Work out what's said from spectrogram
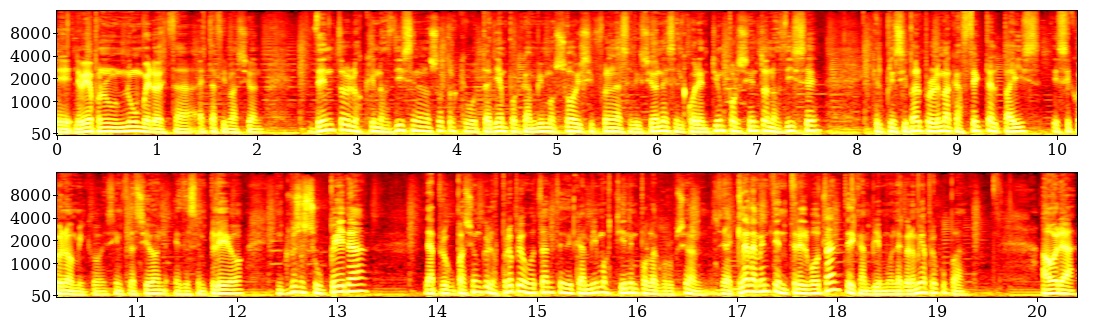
Eh, le voy a poner un número a esta, esta afirmación. Dentro de los que nos dicen a nosotros que votarían por Cambiemos hoy si fueran las elecciones, el 41% nos dice que el principal problema que afecta al país es económico, es inflación, es desempleo, incluso supera la preocupación que los propios votantes de Cambiemos tienen por la corrupción. O sea, claramente entre el votante de Cambiemos la economía preocupa. Ahora,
